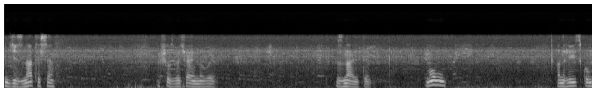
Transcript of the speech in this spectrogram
дізнатися, якщо, звичайно, ви знаєте мову англійську,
